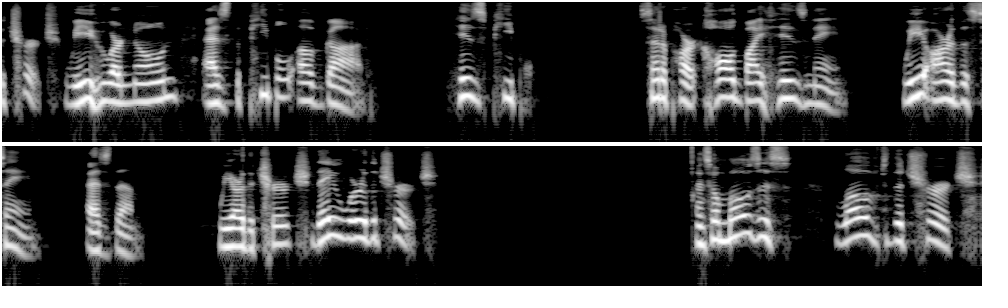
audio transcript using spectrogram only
the church. We who are known as the people of God, his people, set apart, called by his name. We are the same as them. We are the church. They were the church. And so Moses loved the church.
